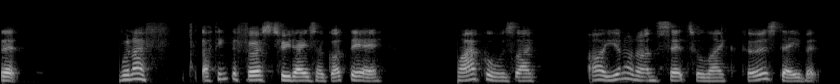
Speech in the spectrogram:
that when I I think the first two days I got there, Michael was like, "Oh, you're not on set till like Thursday," but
